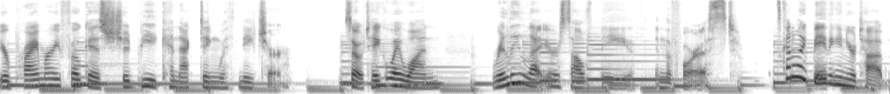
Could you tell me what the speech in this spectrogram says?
your primary focus should be connecting with nature. So, takeaway one really let yourself bathe in the forest. It's kind of like bathing in your tub.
